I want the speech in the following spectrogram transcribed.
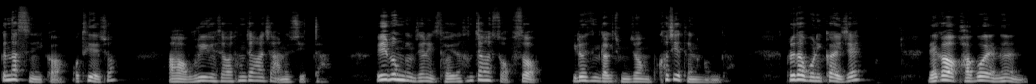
끝났으니까 어떻게 되죠? 아, 우리 회사가 성장하지 않을 수 있다. 일본 경제는 이제 더 이상 성장할 수 없어. 이런 생각이 점점 커지게 되는 겁니다. 그러다 보니까 이제 내가 과거에는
